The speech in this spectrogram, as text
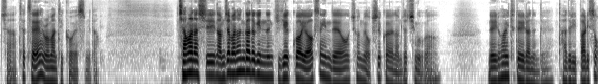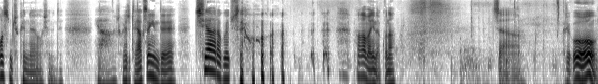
자, 테테의 로만티코였습니다. 장하나 씨, 남자만 한가득 있는 기계과 여학생인데요. 전 왜 없을까요, 남자친구가? 내일 화이트데이라는데 다들 이빨이 썩었으면 좋겠네요. 하셨는데. 야, 그래도 대학생인데 치아라고 해주세요. 화가 많이 났구나. 자, 그리고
